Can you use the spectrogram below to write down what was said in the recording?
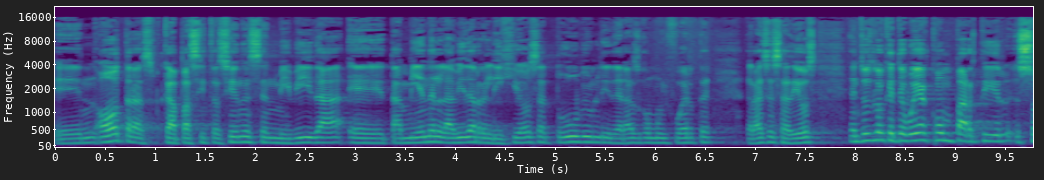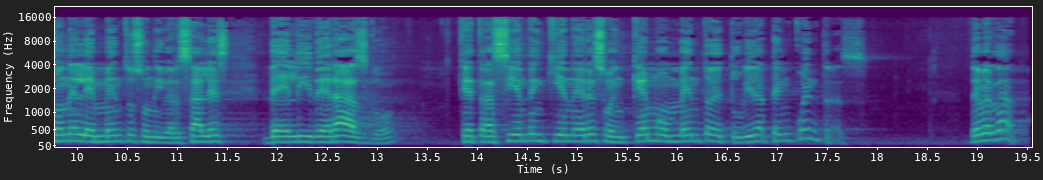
en otras capacitaciones en mi vida, eh, también en la vida religiosa, tuve un liderazgo muy fuerte, gracias a Dios. Entonces lo que te voy a compartir son elementos universales de liderazgo que trascienden quién eres o en qué momento de tu vida te encuentras. De verdad.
